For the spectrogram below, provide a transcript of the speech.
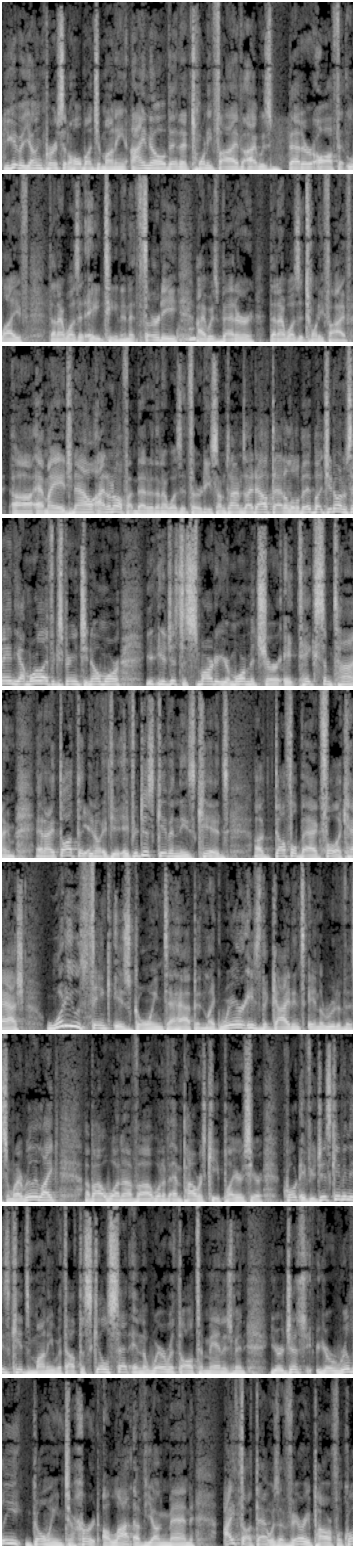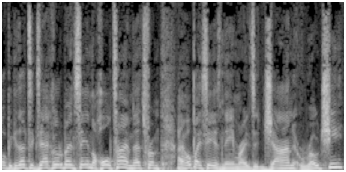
you give a young person a whole bunch of money. I know that at 25, I was better off at life than I was at 18. And at 30, I was better than I was at 25. Uh, at my age now, I don't know if I'm better than I was at 30. Sometimes I doubt that a little bit, but you know what I'm saying? You got more life experience. You know more. You're just as smarter. You're more mature. It takes some time. And I thought that, yeah. you know, if you, if you're just giving these kids a duffel bag full of cash, what do you think is going to happen? Like, where is the guidance in the root of this? And what I really like about one of uh, one of Empower's key players here, quote: "If you're just giving these kids money without the skill set and the wherewithal to management, you're just you're really going to hurt a lot of young men." I thought that was a very powerful quote because that's exactly what I've been saying the whole time. That's from I hope I say his name right. Is it John Roche?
